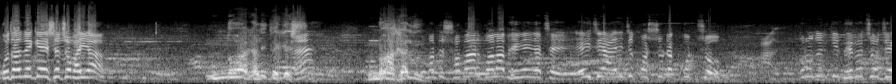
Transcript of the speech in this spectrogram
কোথা থেকে এসেছ ভাইয়া? নোয়াখালী থেকে হ্যাঁ? নোয়াখালী। তোমাদের সবার গলা ভেঙে গেছে। এই যে এই যে কষ্টটা করছ কোনোদিন কি ভেবেছো যে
